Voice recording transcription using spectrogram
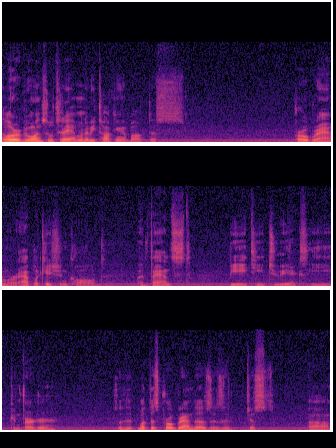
Hello everyone, so today I'm going to be talking about this program or application called Advanced BAT to EXE Converter. So th what this program does is it just um,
